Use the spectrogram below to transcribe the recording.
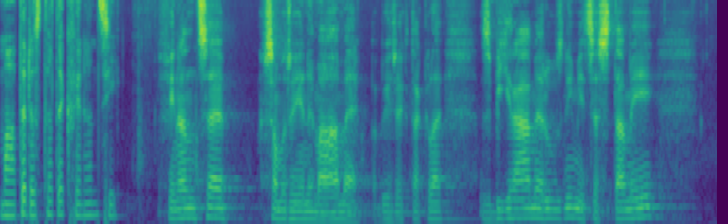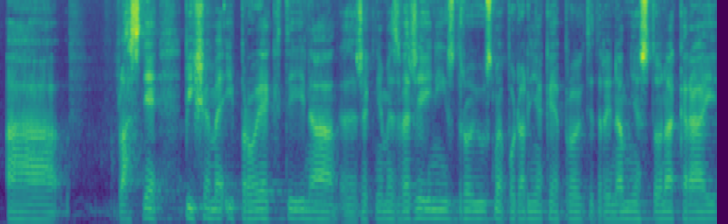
Máte dostatek financí? Finance samozřejmě nemáme, abych řekl takhle. Sbíráme různými cestami a Vlastně píšeme i projekty na, řekněme, z veřejných zdrojů. Jsme podali nějaké projekty tady na město, na kraj.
